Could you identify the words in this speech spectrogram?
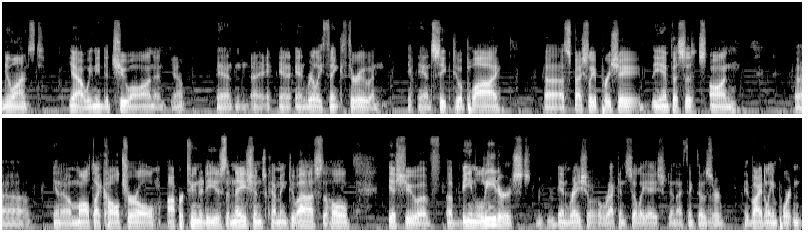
Nuanced. yeah we need to chew on and Yep. and uh, and, and really think through and and seek to apply. Uh, especially appreciate the emphasis on uh, you know multicultural opportunities, the nations coming to us, the whole issue of of being leaders Mhm. in racial reconciliation. I think those are vitally important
